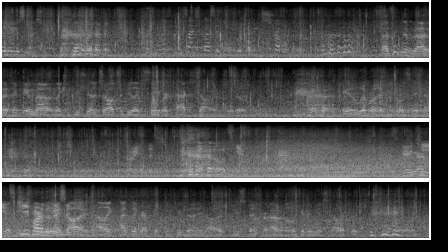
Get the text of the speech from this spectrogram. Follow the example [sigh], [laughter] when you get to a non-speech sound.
It is nice. Concise message, which we struggle. I think the amount, I think the amount, like, we should, it should also be like save our tax dollars, you know? [laughs] yeah, the liberal hippies people say that. Let me hit this. [laughs] Oh, Once again. It's very key. It's key part of the message. Dollars. I like, I'd like our fifty-two billion dollars to be spent for, I don't know, giving me a scholarship. [laughs]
